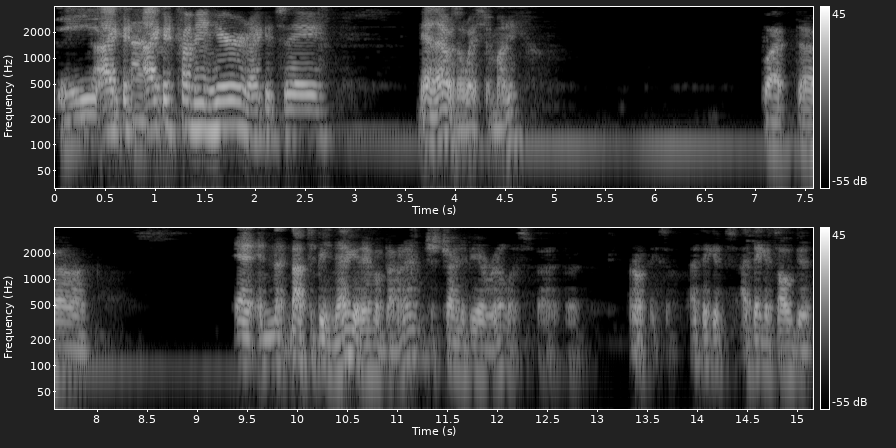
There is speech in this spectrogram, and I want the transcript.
Day I could time. I could come in here and I could say, Yeah, that was a waste of money. But uh and, and not- to be negative about it, I'm just trying to be a realist about it, but I don't think so. I think it's I think it's all good.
